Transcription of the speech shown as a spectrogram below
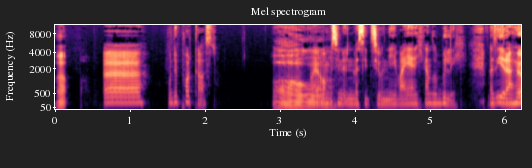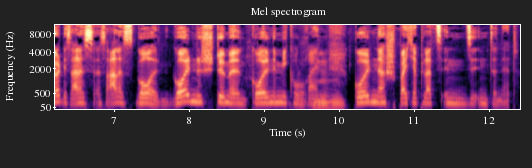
Ja. Äh, und der Podcast. Wow. War ja auch ein bisschen Investition. Nee, war ja nicht ganz so billig. Was ihr da hört, ist alles, ist alles Gold. Goldene Stimme, goldene Mikro rein, goldener Speicherplatz ins Internet.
